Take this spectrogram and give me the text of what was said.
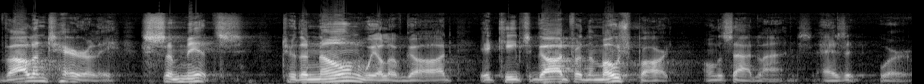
voluntarily submits to the known will of God, it keeps God, for the most part, on the sidelines, as it were.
